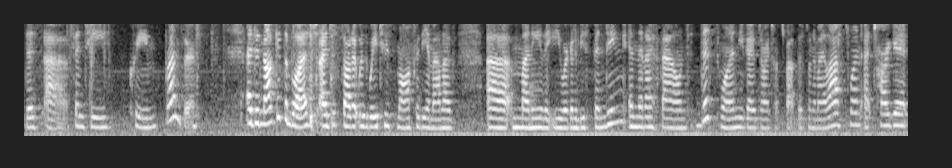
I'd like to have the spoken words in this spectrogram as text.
this uh, Fenty Cream Bronzer. I did not get the blush, I just thought it was way too small for the amount of uh, money that you were gonna be spending. And then I found this one, you guys know I talked about this one in my last one, at Target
